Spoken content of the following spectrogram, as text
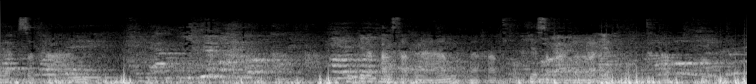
ยสถานพิพิธภัณฑ์สัตว์น้ำนะครับของเทศบาลเมืองร้อยเอ็ดครับ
